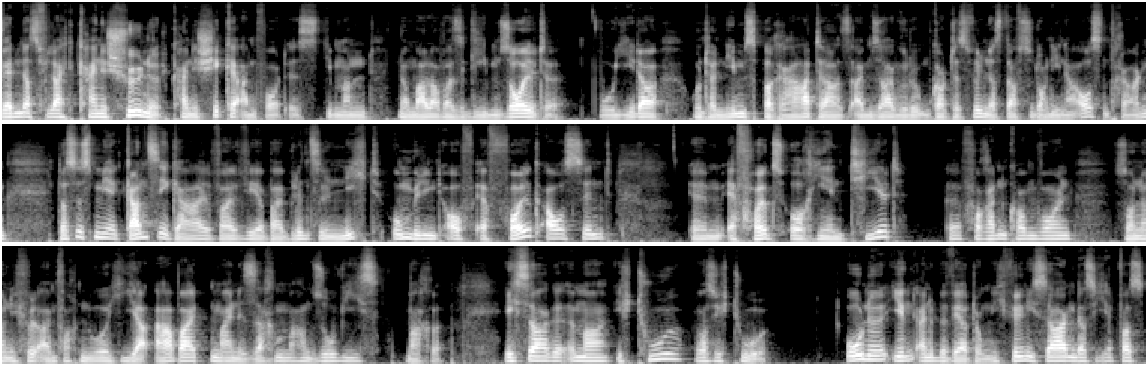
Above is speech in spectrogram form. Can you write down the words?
wenn das vielleicht keine schöne, keine schicke Antwort ist, die man normalerweise geben sollte. Wo jeder Unternehmensberater einem sagen würde, um Gottes Willen, das darfst du doch nie nach außen tragen. Das ist mir ganz egal, weil wir bei Blinzeln nicht unbedingt auf Erfolg aus sind, ähm, erfolgsorientiert äh, vorankommen wollen, sondern ich will einfach nur hier arbeiten, meine Sachen machen, so wie ich es mache. Ich sage immer, ich tue, was ich tue. Ohne irgendeine Bewertung. Ich will nicht sagen, dass ich etwas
